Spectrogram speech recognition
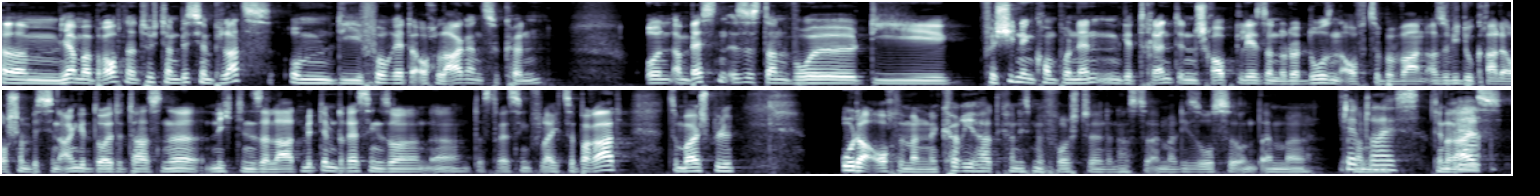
Ähm, ja, man braucht natürlich dann ein bisschen Platz, um die Vorräte auch lagern zu können. Und am besten ist es dann wohl, die verschiedenen Komponenten getrennt in Schraubgläsern oder Dosen aufzubewahren. Also wie du gerade auch schon ein bisschen angedeutet hast, ne? nicht den Salat mit dem Dressing, sondern äh, das Dressing vielleicht separat zum Beispiel. Oder auch, wenn man eine Curry hat, kann ich es mir vorstellen, dann hast du einmal die Soße und einmal Den ähm, Reis. Den Ja. Reis,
